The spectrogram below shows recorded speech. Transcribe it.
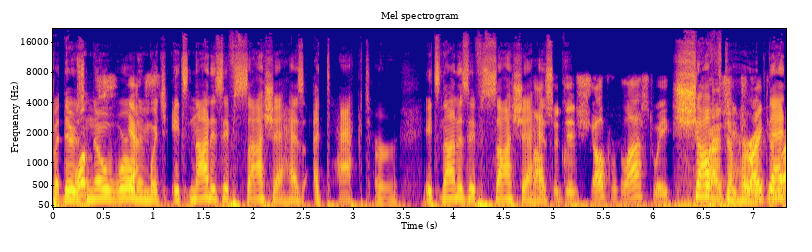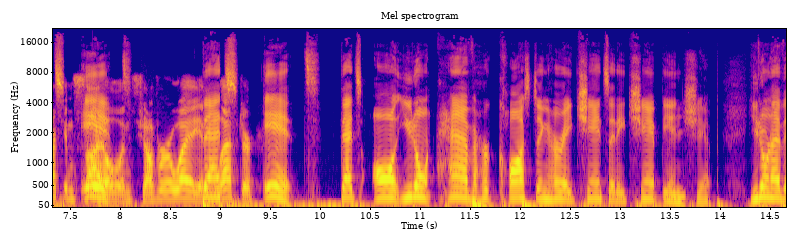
But there's no Months, world in which it's not as if Sasha has attacked her. It's not as if Sasha, has Sasha did shove her last week. Shoved she her. tried to That's reconcile it. and shove her away and That's left her. it. That's all. You don't have her costing her a chance at a championship. You don't have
